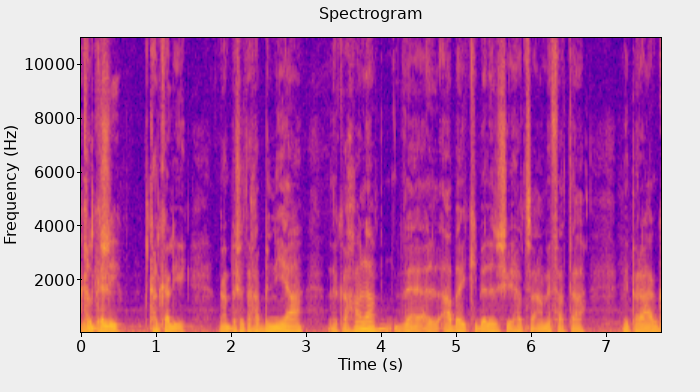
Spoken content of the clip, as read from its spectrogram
כלכלי. בש... כלכלי. גם בשטח הבנייה וכך הלאה, ואבא קיבל איזושהי הצעה מפתה מפראג.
